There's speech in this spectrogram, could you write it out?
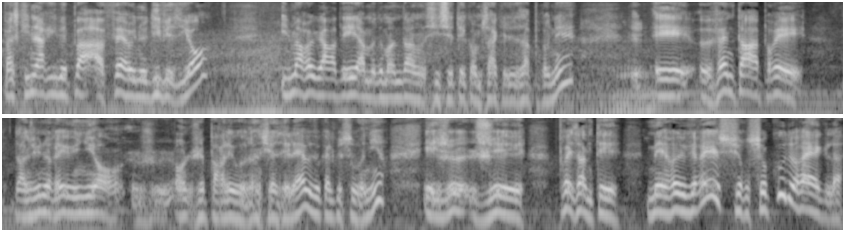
parce qu'il n'arrivait pas à faire une division. Il m'a regardé en me demandant si c'était comme ça que je les apprenais. Et 20 ans après, dans une réunion, j'ai parlé aux anciens élèves de quelques souvenirs et j'ai présenté mes regrets sur ce coup de règle.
